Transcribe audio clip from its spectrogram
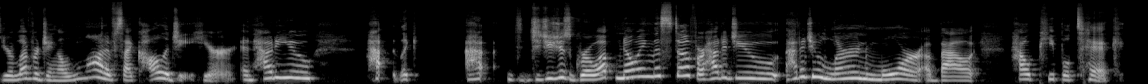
you're leveraging a lot of psychology here and how do you like how, did you just grow up knowing this stuff or how did you how did you learn more about how people tick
